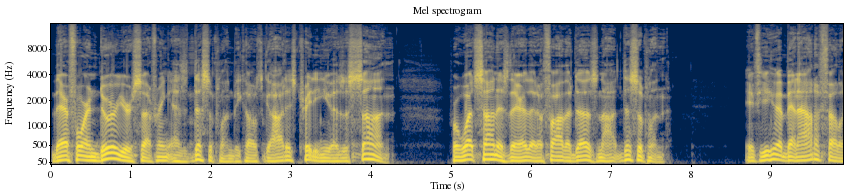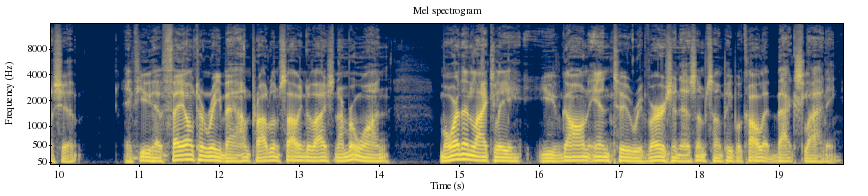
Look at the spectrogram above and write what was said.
Therefore, endure your suffering as discipline because God is treating you as a son. For what son is there that a father does not discipline? If you have been out of fellowship, if you have failed to rebound, problem solving device number one, more than likely you've gone into reversionism. Some people call it backsliding.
